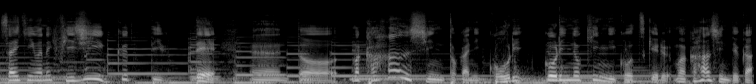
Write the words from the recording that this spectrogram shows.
最近はね、フィジークって言っ、うんとまあ、下半身とかにゴリゴリの筋肉をつける。まあ、下半身っていうか、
